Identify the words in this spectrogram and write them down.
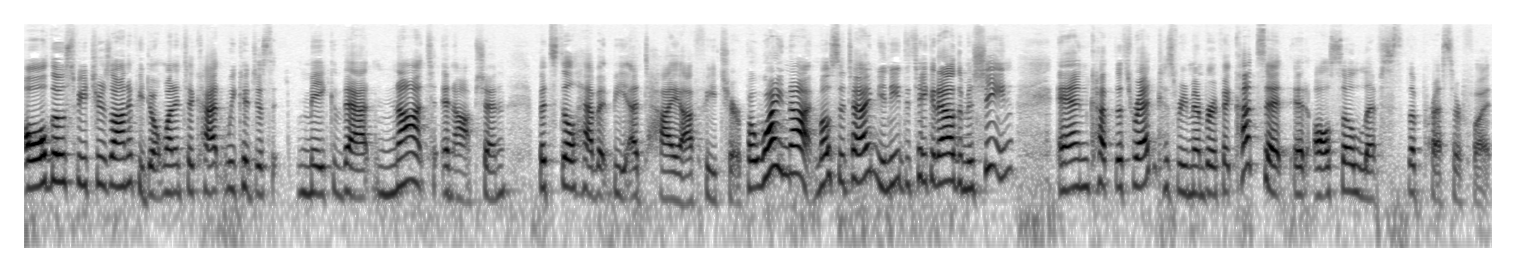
all those features on. If you don't want it to cut, we could just make that not an option, but still have it be a tie-off feature. But why not? Most of the time, you need to take it out of the machine and cut the thread, because remember, if it cuts it, it also lifts the presser foot.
